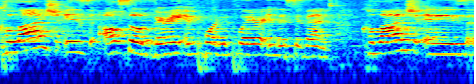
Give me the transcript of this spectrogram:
Collage is also a very important player in this event. Collage is, uh,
